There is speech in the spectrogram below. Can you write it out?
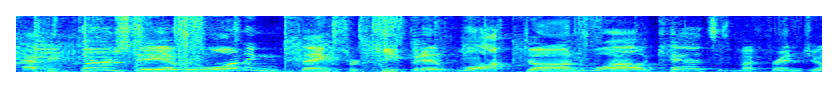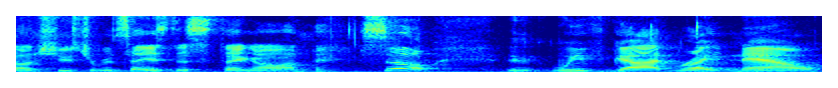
Happy Thursday, everyone, and thanks for keeping it locked on Wildcats, as my friend John Schuster would say. Is this thing on? So, we've got right now,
